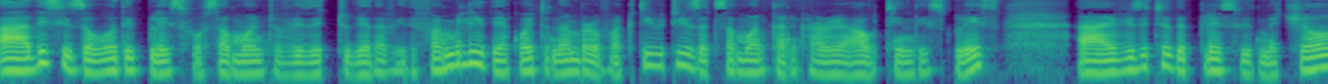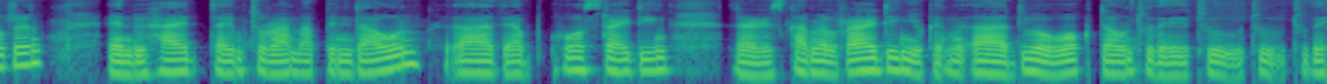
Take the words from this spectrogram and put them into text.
Uh, this is a worthy place for someone to visit together with the family. There are quite a number of activities that someone can carry out in this place. Uh, I visited the place with my children and we had time to run up and down. Uh, there are horse riding, there is camel riding. You can uh, do a walk down to the to, to, to the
